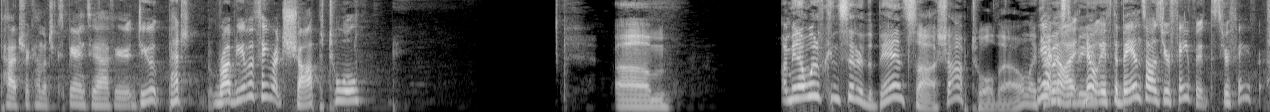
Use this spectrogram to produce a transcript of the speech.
Patrick, how much experience you have here. Do you, Pat, Rob? Do you have a favorite shop tool? Um, I mean, I would have considered the bandsaw a shop tool though. Like, Yeah, no, I, be- no. If the bandsaw is your favorite, it's your favorite.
